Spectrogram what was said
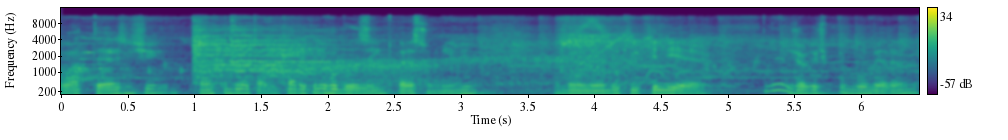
ou até a gente não completar. O cara, aquele robôzinho que parece um Minion, não lembro o que, que ele é. Ele joga tipo um boomerang.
